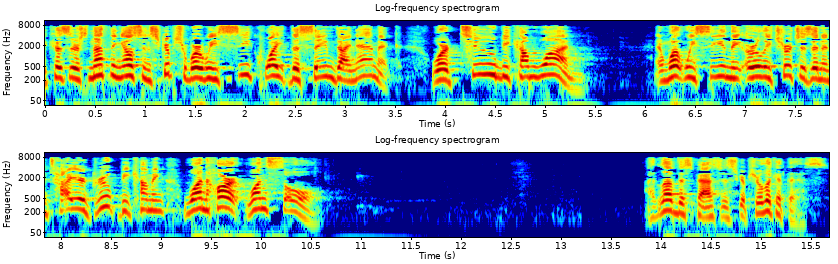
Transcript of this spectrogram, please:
Because there's nothing else in scripture where we see quite the same dynamic, where two become one. And what we see in the early church is an entire group becoming one heart, one soul. I love this passage of scripture. Look at this.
